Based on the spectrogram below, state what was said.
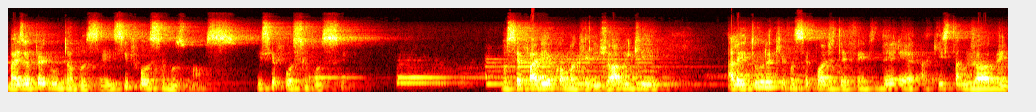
Mas eu pergunto a você, e se fôssemos nós? E se fosse você? Você faria como aquele jovem que a leitura que você pode ter feito dele é: aqui está um jovem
